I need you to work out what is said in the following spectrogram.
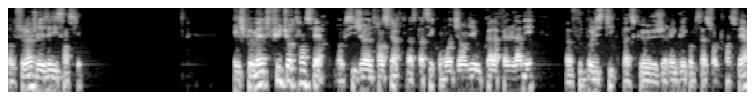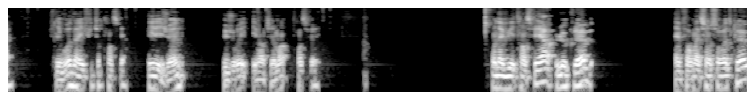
Donc ceux-là, je les ai licenciés. Et je peux mettre futur transfert. Donc si j'ai un transfert qui va se passer qu'au mois de janvier ou qu'à la fin de l'année footballistique, parce que j'ai réglé comme ça sur le transfert, je les vois dans les futurs transferts. Les jeunes que j'aurai éventuellement transférés. On a vu les transferts, le club, information sur votre club.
